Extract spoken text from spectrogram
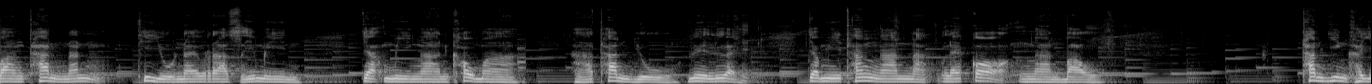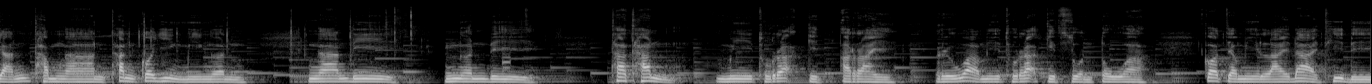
บางท่านนั้นที่อยู่ในราศีมีน จะมีงานเข้ามา หาท่านอยู่เรื่อยๆ จะมีทั้งงานหนักและก็งานเบา ท่านยิ่งขยันทำงานท่านก็ยิ่งมีเงิน งานดี เงินดี ถ้าท่านมีธุรกิจอะไร หรือว่ามีธุรกิจส่วนตัว ก็จะมีรายได้ที่ดี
